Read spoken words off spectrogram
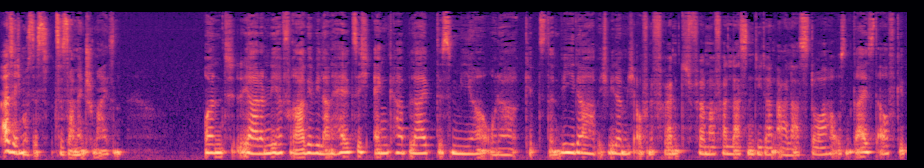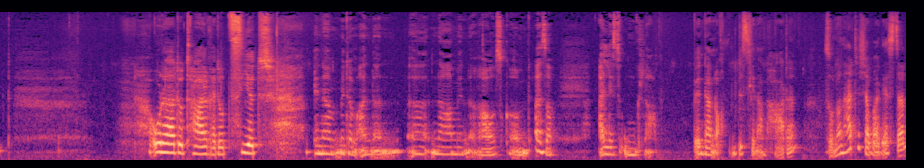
Also ich muss das zusammenschmeißen. Und ja, dann die Frage, wie lange hält sich Enker? Bleibt es mir oder kippt es dann wieder? Habe ich wieder mich auf eine Fremdfirma verlassen, die dann à la Storehouse einen Geist aufgibt? Oder total reduziert in einer, mit einem anderen äh, Namen rauskommt. Also alles unklar. Bin dann noch ein bisschen am Hadern. So, nun hatte ich aber gestern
